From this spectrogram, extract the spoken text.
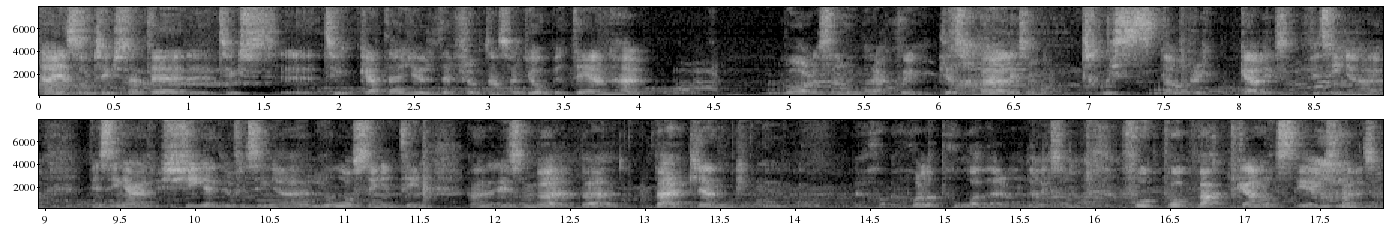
Ja, en som tycks att det, tycks eh, tycka att det här ljudet är fruktansvärt jobbigt, det är den här varelsen under det här skynket som börjar liksom twista och rycka. Liksom. Det finns inga, finns inga kedjor, det finns inga lås, ingenting. Han liksom börjar, börjar verkligen eh, hå- hålla på där under. Liksom. Få, få backa något steg. Så liksom.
